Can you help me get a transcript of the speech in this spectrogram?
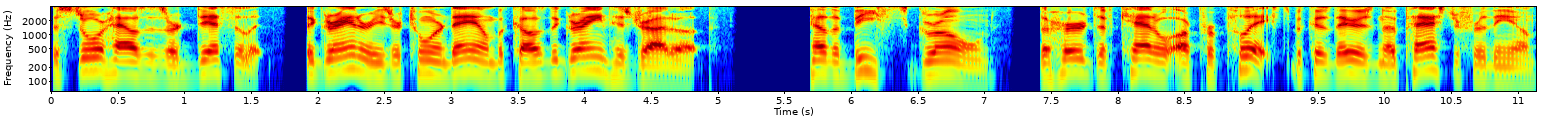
the storehouses are desolate, the granaries are torn down because the grain has dried up. How the beasts groan, the herds of cattle are perplexed because there is no pasture for them.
